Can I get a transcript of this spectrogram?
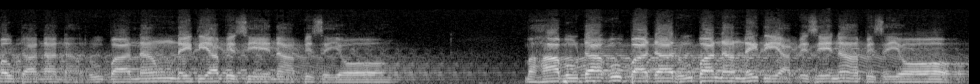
မုဋ္ဌာနာနာရူပါနံနေတယပစ္စယေနပစ္စယောမဟာဗုဒ္ဓဥပါဒရူပနာနေတယပစ္စေနာပစ္စယော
